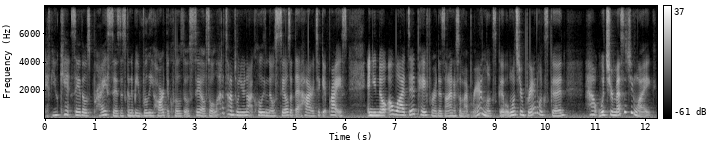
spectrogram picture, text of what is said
If you can't say those prices, it's going to be really hard to close those sales. So a lot of times when you're not closing those sales at that higher ticket price and you know, oh well, I did pay for a designer so my brand looks good, but once your brand looks good, how what's your messaging like?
